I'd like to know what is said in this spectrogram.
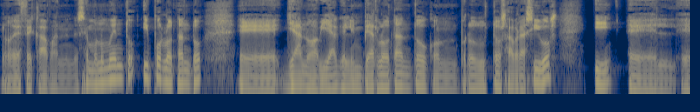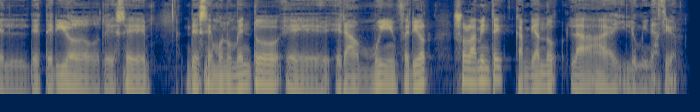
no defecaban en ese monumento y por lo tanto eh, ya no había que limpiarlo tanto con productos abrasivos y el, deterioro de ese, de ese monumento era muy inferior solamente cambiando la iluminación.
